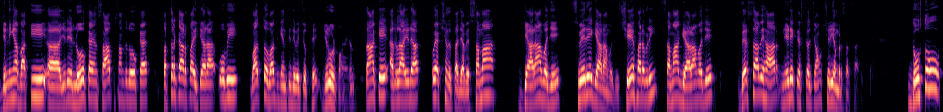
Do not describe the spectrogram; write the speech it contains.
ਜਿੰਨੀਆਂ ਬਾਕੀ ਜਿਹੜੇ ਲੋਕ ਹੈ ਇਨਸਾਫ ਪਸੰਦ ਲੋਕ ਹੈ ਪੱਤਰਕਾਰ ਭਾਈਚਾਰਾ ਉਹ ਵੀ ਵੱਧ ਤੋਂ ਵੱਧ ਗਿਣਤੀ ਦੇ ਵਿੱਚ ਉੱਥੇ ਜ਼ਰੂਰ ਪਹੁੰਚਣ ਤਾਂ ਕਿ ਅਗਲਾ ਜਿਹੜਾ ਉਹ ਐਕਸ਼ਨ ਦਿੱਤਾ ਜਾਵੇ। ਸਮਾਂ 11 ਵਜੇ ਸਵੇਰੇ 11 ਵਜੇ 6 ਫਰਵਰੀ ਸਮਾਂ 11 ਵਜੇ ਵਿਰਸਾ ਵਿਹਾਰ ਨੇੜੇ ਕ੍ਰਿਸਟਲ ਚੌਂਕ ਸ੍ਰੀ ਅੰਮ੍ਰਿਤਸਰ ਸਾਹਿਬ। ਦੋਸਤੋ,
